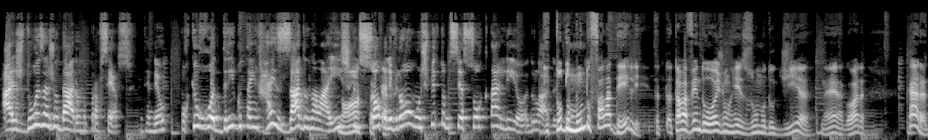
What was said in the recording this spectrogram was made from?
as duas ajudaram no processo, entendeu? Porque o Rodrigo tá enraizado na Laís, que ele Nossa, solta, cara. ele virou um espírito obsessor que tá ali, ó, do lado. E todo mundo fala dele. Eu, eu tava vendo hoje um resumo do dia, né, agora. Cara,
